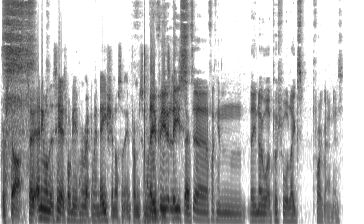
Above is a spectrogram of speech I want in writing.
for a start, so anyone that's here is probably having a recommendation or something from someone. They've the at least So- uh, fucking they know what a push for legs program is.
